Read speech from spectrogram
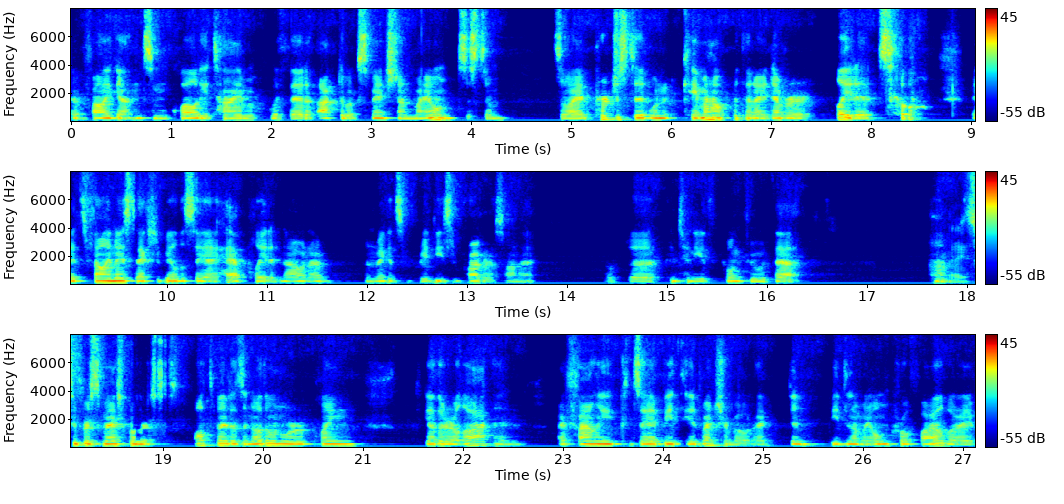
I've finally gotten some quality time with that Octo expansion on my own system. So I had purchased it when it came out, but then I never played it. So it's finally nice to actually be able to say I have played it now and I've been making some pretty decent progress on it. Hope to continue going through with that. Um, Nice. Super Smash Bros. Ultimate is another one we're playing together a lot, and I finally can say I beat the adventure mode. I didn't beat it on my own profile, but I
